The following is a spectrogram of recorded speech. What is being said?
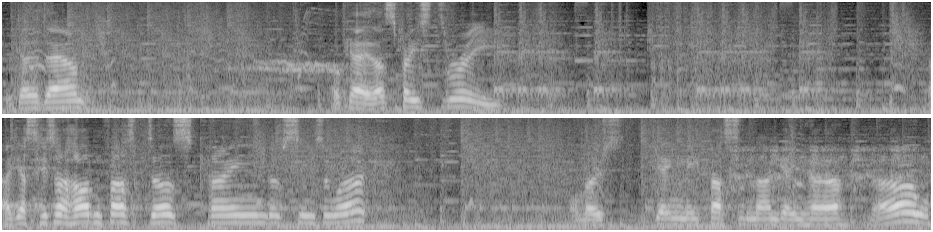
We it down. Okay, that's phase three. I guess hit her hard and fast does kind of seem to work. Although she's getting me faster than I'm getting her. No!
